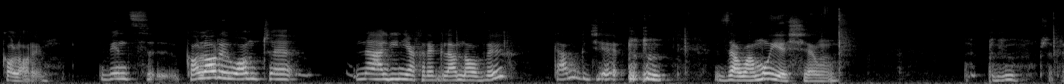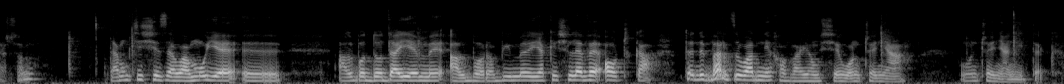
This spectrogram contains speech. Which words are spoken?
kolory. Więc kolory łączę na liniach reglanowych Tam, gdzie załamuje się, przepraszam, tam, gdzie się załamuje, y, albo dodajemy, albo robimy jakieś lewe oczka, wtedy bardzo ładnie chowają się łączenia, łączenia nitek.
